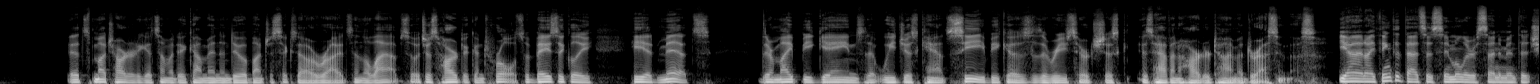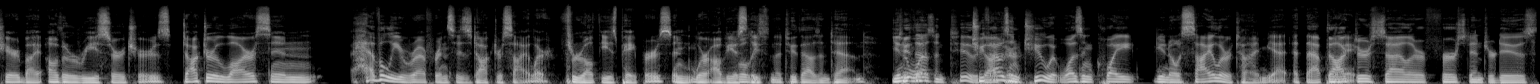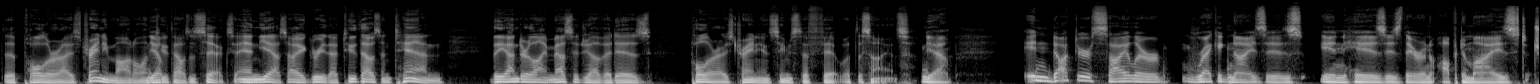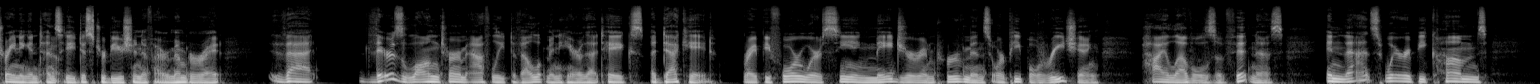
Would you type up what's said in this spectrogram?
It's much harder to get somebody to come in and do a bunch of six hour rides in the lab. So it's just hard to control. So basically, he admits there might be gains that we just can't see because the research just is having a harder time addressing this. Yeah, and I think that that's a similar sentiment that's shared by other researchers. Dr. Laursen heavily references Dr. Seiler throughout these papers, and we're obviously well, at least in the 2010. You 2002. 2002, it wasn't quite, you know, Seiler time yet at that point. Dr. Seiler first introduced the polarized training model in Yep. 2006. And yes, I agree that 2010, the underlying message of it is polarized training seems to fit with the science. Yeah. And Dr. Seiler recognizes in his Is There an Optimized Training Intensity Distribution, if I remember right, that there's long term athlete development here that takes a decade, right? Before we're seeing major improvements or people reaching high levels of fitness. And that's where it becomes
